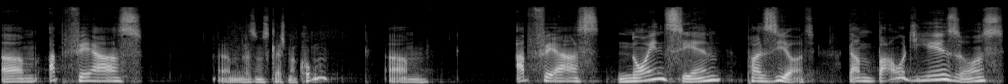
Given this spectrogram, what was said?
ähm, ab Vers ähm, lass uns gleich mal gucken, ähm, ab Vers 19 passiert, dann baut Jesus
